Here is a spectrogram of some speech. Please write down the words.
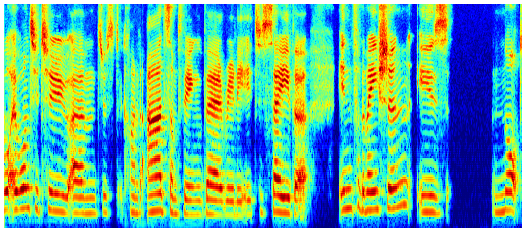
Well, I wanted to um, just kind of add something there, really, it- to say that inflammation is not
